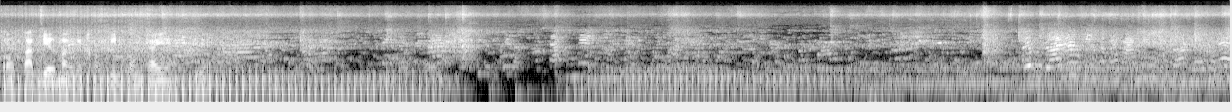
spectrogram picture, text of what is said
ของฝากเยอะมากเลยของกินของใช้ เนี่ยเยอะเอ้ยร้อยห้าสิบกับไปหาแม่ร้อยเลยก็ได้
